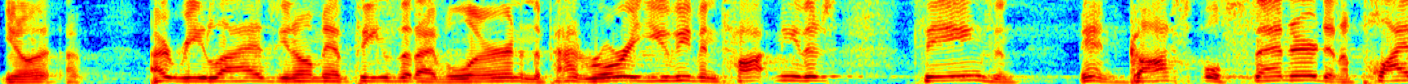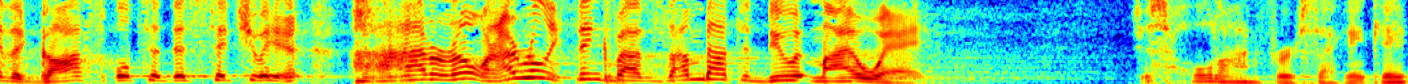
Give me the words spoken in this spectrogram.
You know, I, I realize, you know, man, things that I've learned in the past. Rory, you've even taught me there's things and man, gospel centered and apply the gospel to this situation. I don't know. When I really think about this, I'm about to do it my way. Just hold on for a second, okay?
